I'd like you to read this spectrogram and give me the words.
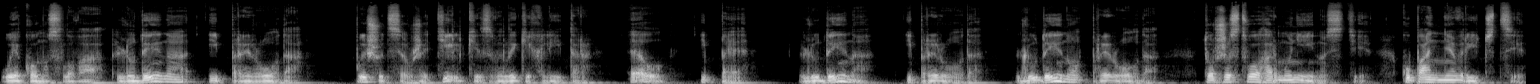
у якому слова людина і природа пишуться вже тільки з великих літер Л і П, людина і природа, людино природа, торжество гармонійності, купання в річці,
